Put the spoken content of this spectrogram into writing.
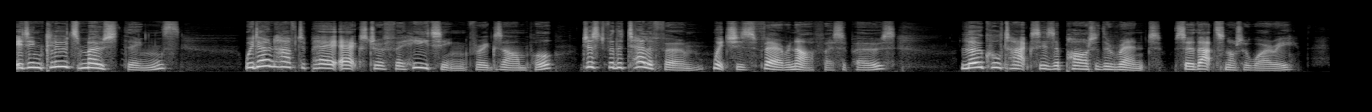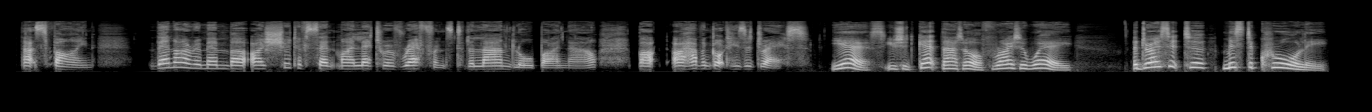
It includes most things. We don't have to pay extra for heating, for example, just for the telephone, which is fair enough, I suppose. Local taxes are part of the rent, so that's not a worry. That's fine. Then I remember I should have sent my letter of reference to the landlord by now, but I haven't got his address. Yes, you should get that off right away. Address it to Mr. Crawley.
